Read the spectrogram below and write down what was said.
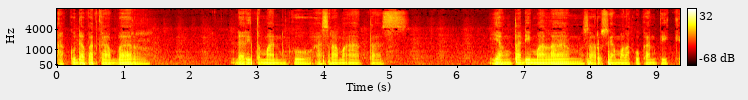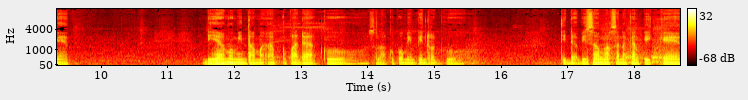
aku dapat kabar dari temanku asrama atas yang tadi malam seharusnya melakukan piket dia meminta maaf kepada aku selaku pemimpin regu. Tidak bisa melaksanakan piket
